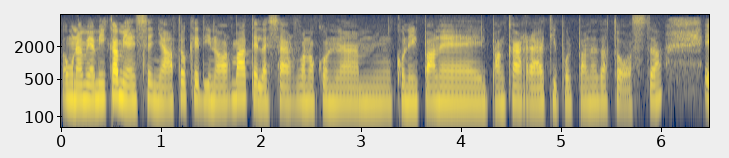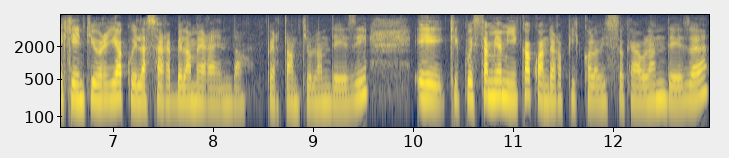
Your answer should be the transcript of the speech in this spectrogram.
una mia amica mi ha insegnato che di norma te le servono con, um, con il pane, il pan carré, tipo il pane da toast, e che in teoria quella sarebbe la merenda per tanti olandesi e che questa mia amica quando ero piccola, visto che è olandese,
